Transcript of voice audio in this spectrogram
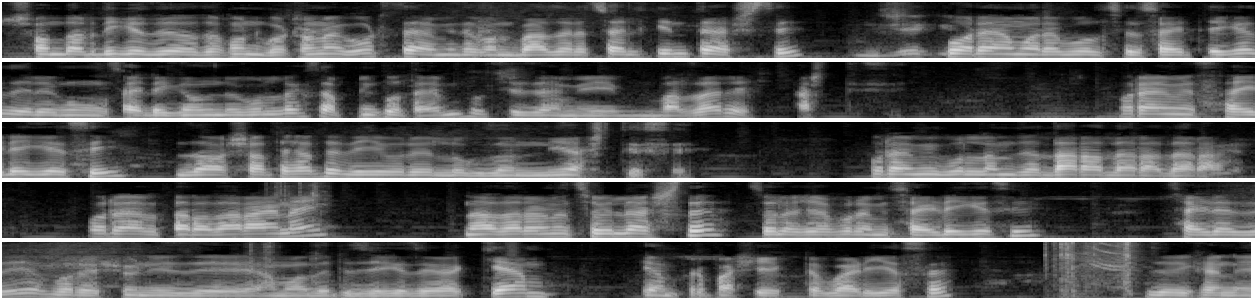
সন্ধ্যার দিকে যে যখন ঘটনা ঘটছে আমি তখন বাজারে চাল কিনতে আসছি। পরে আমার বলছে সাইড থেকে যে এরকম সাইডে গন্ডগোল লাগছে আপনি কোথায়? আমি বলছি যে আমি বাজারে আসতেছি। পরে আমি সাইডে গেছি, যাওয়ার সাথে সাথে দিয়ে ওরে লোকজন নিয়ে আসতেছে। পরে আমি বললাম যে, দাঁড়া দাঁড়া দাঁড়া। পরে আর তারা দাঁড়ায় নাই। না দাঁড়ানো চলে আসছে। চলে আসার পরে আমি সাইডে গেছি। সাইডে যেয়ে পরে শুনি যে, আমাদের যে জায়গায় ক্যাম্প, ক্যাম্পের পাশে একটা বাড়ি আছে, যে এখানে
